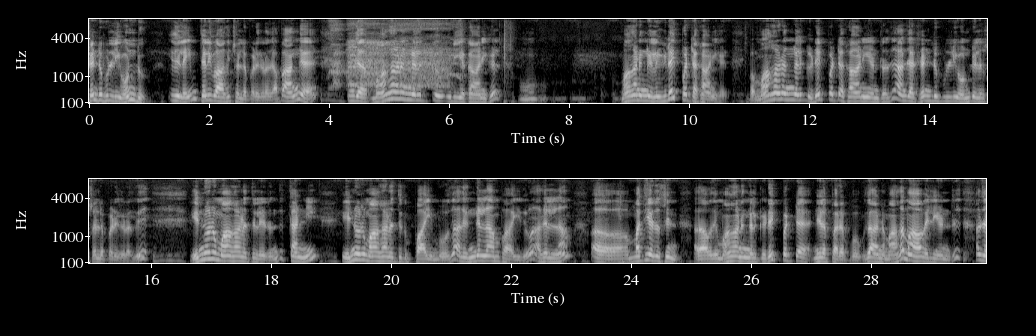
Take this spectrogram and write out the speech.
டெண்டு புள்ளி ஒன்று இதிலையும் தெளிவாக சொல்லப்படுகிறது. அப்போ அங்கே இந்த மாகாணங்களுக்கு உரிய காணிகள் மாகாணங்களில் மாகாணங்களுக்கு இடைப்பட்ட காணிகள் இப்போ மாகாணங்களுக்கு இடைப்பட்ட காணி என்றது அந்த ரெண்டு புள்ளி ஒன்றில் சொல்லப்படுகிறது. இன்னொரு மாகாணத்திலிருந்து தண்ணி இன்னொரு மாகாணத்துக்கு பாயும்போது அது எங்கெல்லாம் பாயுதோ அதெல்லாம் மத்திய அரசின் அதாவது மாகாணங்களுக்கு இடைப்பட்ட நிலப்பரப்பு உதாரணமாக மகாவலி என்று அந்த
